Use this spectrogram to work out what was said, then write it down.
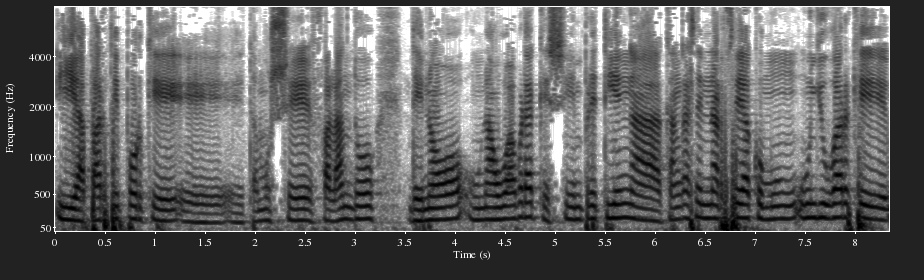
E aparte porque eh, estamos eh, falando de no unha obra que sempre tien a Cangas del Narcea como un, un lugar que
